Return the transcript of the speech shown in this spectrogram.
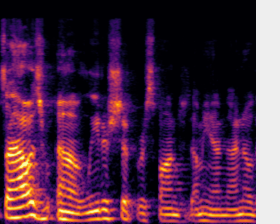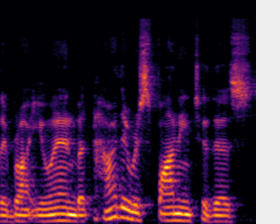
So how has uh, leadership responded? I mean, I know they brought you in, but how are they responding to this?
